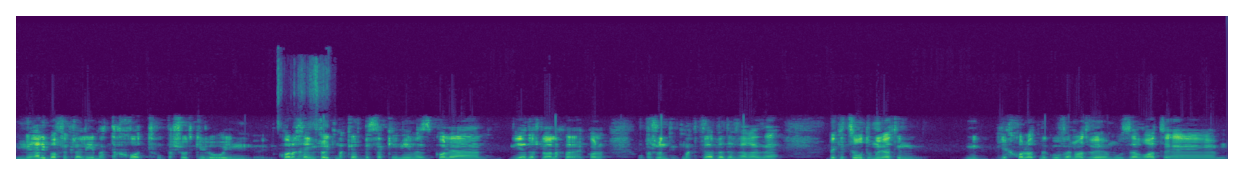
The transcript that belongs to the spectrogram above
נראה לי באופן כללי עם מתכות, הוא פשוט כאילו, עם כל החיים שלו התמקד בסכינים, אז כל הידע שלו הלך, כל, הוא פשוט התמקצע בדבר הזה. בקיצור, דמויות עם יכולות מגוונות ומוזרות, אמ,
